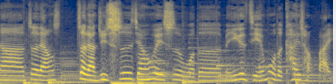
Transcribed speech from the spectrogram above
那这两这两句诗将会是我的每一个节目的开场白。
